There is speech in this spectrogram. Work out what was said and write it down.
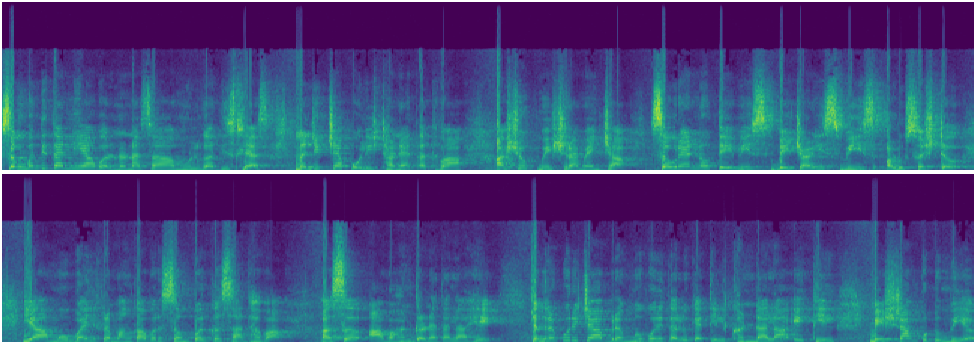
संबंधितांनी या वर्णनाचा मुलगा दिसल्यास नजीकच्या पोलीस ठाण्यात अथवा अशोक मेश्राम यांच्या चौऱ्याण्णव तेवीस बेचाळीस वीस अडुसष्ट या मोबाईल क्रमांकावर संपर्क साधावा असं आवाहन करण्यात आलं आहे. चंद्रपुरीच्या ब्रह्मपुरी तालुक्यातील खंडाला येथील मेश्राम कुटुंबीय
